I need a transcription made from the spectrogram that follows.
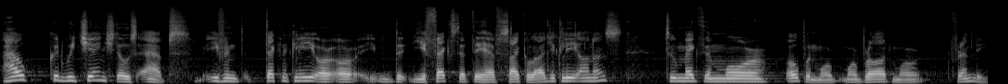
How could we change those apps, even technically, or, or the, the effects that they have psychologically on us, to make them more open, more more broad, more friendly?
